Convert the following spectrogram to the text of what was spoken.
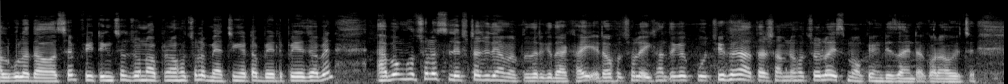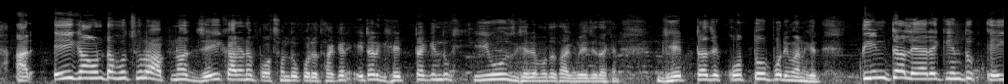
পালগুলো দেওয়া আছে। ফিটিংসের জন্য আপনারা হচ্ছে হলো ম্যাচিং একটা বেল্ট পেয়ে যাবেন। এবং হচ্ছে স্লিপসটা যদি আমি আপনাদেরকে দেখাই, এটা হচ্ছে এখান থেকে কুচি হয়ে আর তার সামনে হচ্ছে হলো স্মোকিং ডিজাইনটা করা হয়েছে। আর এই গাউনটা হচ্ছিল আপনার যেই কারণে পছন্দ করে থাকেন, এটার ঘেরটা কিন্তু হিউজ ঘেরের মতো থাকবে। এই যে দেখেন, ঘেরটা যে কত পরিমাণ ঘের। তিনটা লেয়ারে কিন্তু এই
